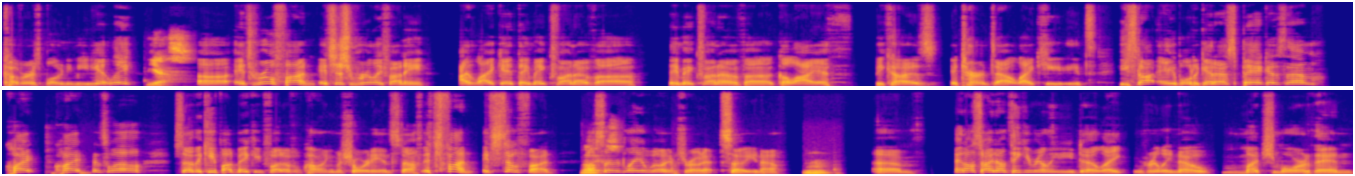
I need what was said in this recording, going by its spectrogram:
cover is blown immediately. Yes. Uh, it's real fun. It's just really funny. I like it. They make fun of uh, they make fun of uh, Goliath because it turns out like he it's he's not able to get as big as them quite quite as well. So they keep on making fun of him, calling him a shorty and stuff. It's fun. It's so fun. Also, Leah Williams wrote it, so you know. Mhm. Um, and also, I don't think you really need to like really know much more than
